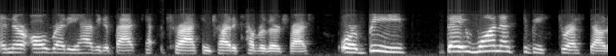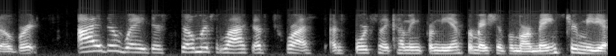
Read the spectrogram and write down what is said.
and they're already having to backtrack and try to cover their tracks, or B, they want us to be stressed out over it. Either way, there's so much lack of trust, unfortunately, coming from the information from our mainstream media,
